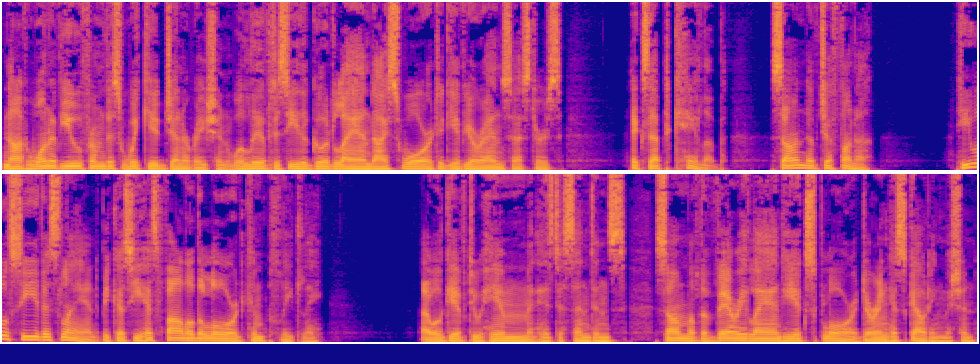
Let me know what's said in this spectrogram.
Not one of you from this wicked generation will live to see the good land I swore to give your ancestors, except Caleb, son of Jephunneh. He will see this land because he has followed the Lord completely. I will give to him and his descendants some of the very land he explored during his scouting mission.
